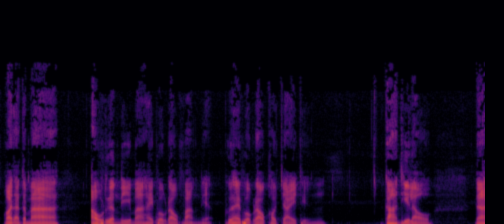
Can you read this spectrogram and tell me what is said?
เพราะฉะนั้นอาตมาเอาเรื่องนี้มาให้พวกเราฟังเนี่ยเพื่อให้พวกเราเข้าใจถึงการที่เรานะ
